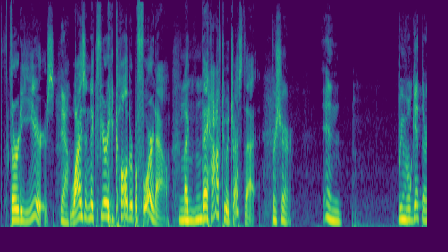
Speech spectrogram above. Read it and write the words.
30 years Yeah. why isn't nick fury called her before now like Mhm. they have to address that for sure. And we will get their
